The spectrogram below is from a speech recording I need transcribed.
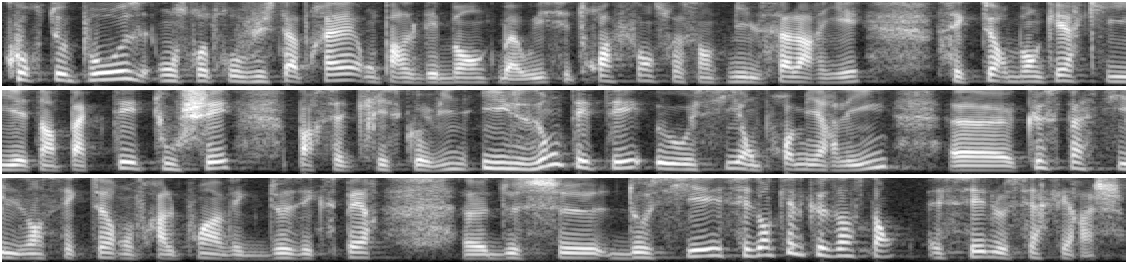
Courte pause. On se retrouve juste après. On parle des banques. Bah oui, c'est 360 000 salariés. Secteur bancaire qui est impacté, touché par cette crise Covid. Ils ont été eux aussi en première ligne. que se passe-t-il dans ce secteur? On fera le point avec deux experts de ce dossier. C'est dans quelques instants et c'est le cercle RH.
